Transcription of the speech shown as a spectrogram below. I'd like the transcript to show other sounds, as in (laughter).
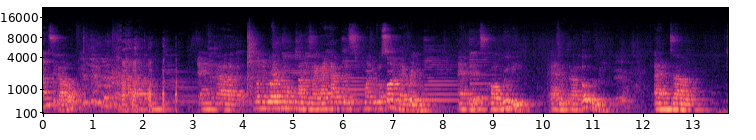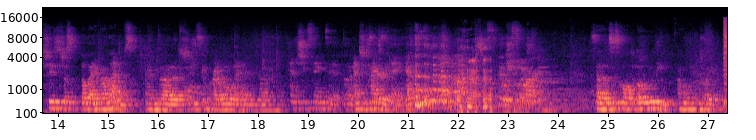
months ago. Um, and uh, when we brought her home, Johnny's like, I have this wonderful song that I've written, and it's called Ruby, and uh, Oh Ruby. And um, she's just the light of our lives, and uh, she's incredible, and um, And she sings it, the and she entire sings it. thing. Yeah. (laughs) Really smart. So this is called Oh Ruby. I hope you enjoy it.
